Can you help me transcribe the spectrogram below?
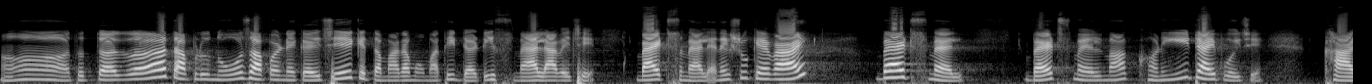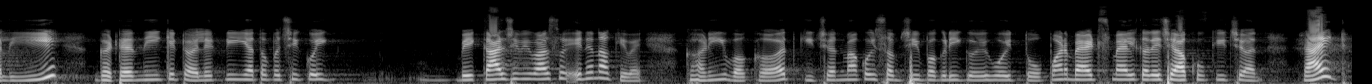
હા, તો તરત આપણું નોઝ આપણને કહે છે કે તમારા મોંમાંથી ડર્ટી સ્મેલ આવે છે. બેડ સ્મેલ એને શું કહેવાય? બેડ સ્મેલ બેડ સ્મેલમાં ઘણી ટાઈપ હોય છે. ખાલી ગટરની કે ટોયલેટની યા તો પછી કોઈ બેકાર જેવી વાસ એને ન કહેવાય. ઘણી વખત કિચનમાં કોઈ સબ્જી બગડી ગઈ હોય તો પણ બેડ સ્મેલ કરે છે આખું કિચન રાઈટ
